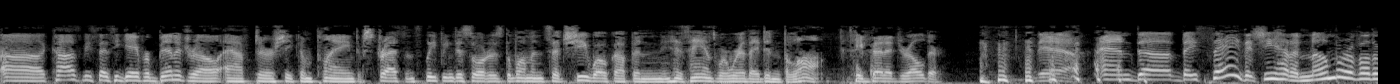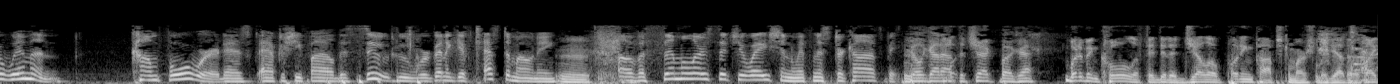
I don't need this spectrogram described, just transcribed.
Uh, Cosby says he gave her Benadryl after she complained of stress and sleeping disorders. The woman said she woke up and his hands were where they didn't belong. He Benadrylled her. Yeah. and uh, they say that she had a number of other women come forward as after she filed this suit who were going to give testimony mm. of a similar situation with Mr. Cosby. Bill got out the checkbook, huh? Would have been cool if they did a Jello Pudding Pops commercial together. Like,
